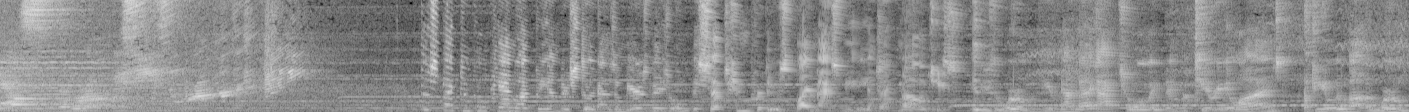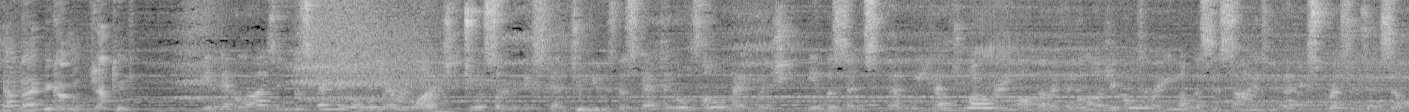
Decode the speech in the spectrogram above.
The world we see the world of the community. The spectacle cannot be understood as a mere visual deception produced by mass media technologies. It is a worldview that has actually been materialized, a view of a world that has become objective. In analyzing the spectacle, we are obliged to a certain extent to use the spectacle's own language, in the sense that we have to operate on the methodological terrain of the society that expresses itself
